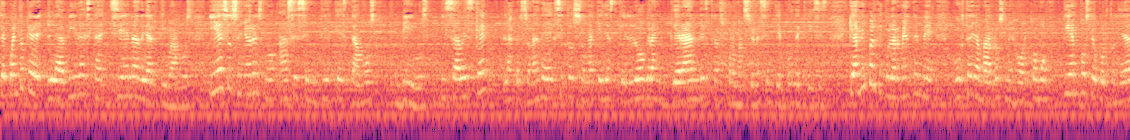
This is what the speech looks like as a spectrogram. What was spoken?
te cuento que la vida está llena de altibajos y eso, señores, nos hace sentir que estamos vivos. ¿Y sabes qué? Las personas de éxito son aquellas que logran grandes transformaciones en tiempos de crisis, que a mí particularmente me gusta llamarlos mejor como tiempos de oportunidad,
